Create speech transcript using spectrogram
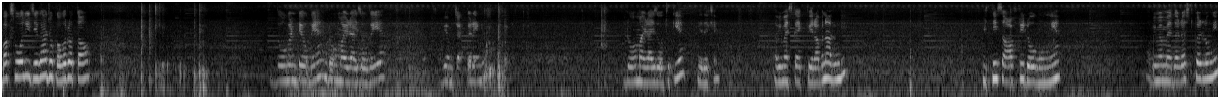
बक्स वो लीजिएगा जो कवर होता हो। दो घंटे हो गए हैं डो हमारी राइज हो गई है। अभी हम चेक करेंगे। डो हमारी राइज हो चुकी है, ये देखें। अभी मैं इसका एक पेड़ा बना लूँगी। इतनी सॉफ्ट ही डो गूंदनी है अभी मैं मैदा रेस्ट कर लूँगी।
